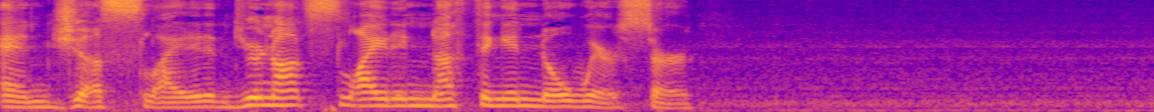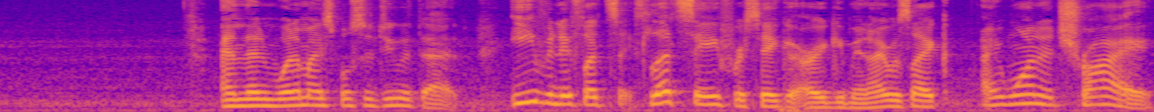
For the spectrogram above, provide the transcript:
and just slide it. You're not sliding nothing in nowhere, sir. And then what am I supposed to do with that? Even if let's say, let's say for sake of argument, I was like, I want to try.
